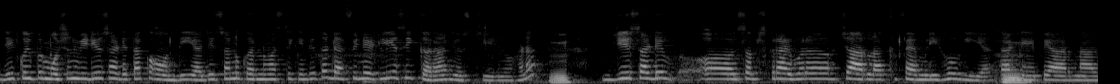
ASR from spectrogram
ਜੇ ਕੋਈ ਪ੍ਰੋਮੋਸ਼ਨ ਵੀਡੀਓ ਸਾਡੇ ਤੱਕ ਆਉਂਦੀ ਆ ਜੇ ਸਾਨੂੰ ਕਰਨ ਵਾਸਤੇ ਕਹਿੰਦੇ ਤਾਂ ਡੈਫੀਨੇਟਲੀ ਅਸੀਂ ਕਰਾਂਗੇ ਉਸ ਚੀਜ਼ ਨੂੰ ਹਨਾ? ਜੇ ਸਾਡੇ ਸਬਸਕ੍ਰਾਈਬਰ 4 ਲੱਖ ਫੈਮਿਲੀ ਹੋ ਗਈ ਆ ਤੁਹਾਡੇ ਪਿਆਰ ਨਾਲ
